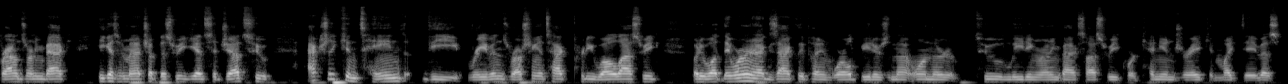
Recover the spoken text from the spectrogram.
Browns running back, he gets a matchup this week against the Jets, who actually contained the Ravens rushing attack pretty well last week. But what they weren't exactly playing world beaters in that one. Their two leading running backs last week were Kenyan Drake and Mike Davis.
